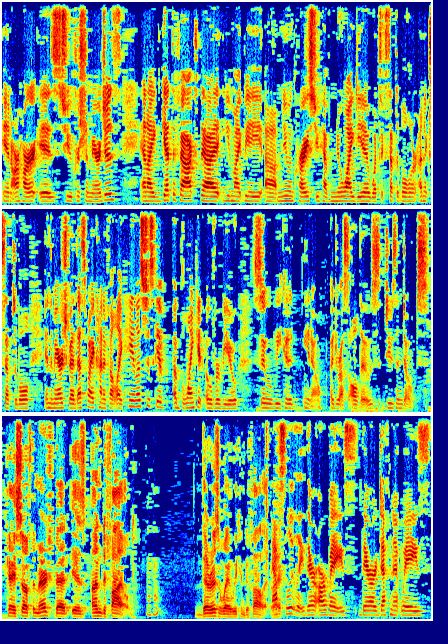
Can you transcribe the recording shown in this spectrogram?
in our heart is to Christian marriages. And I get the fact that you might be um, new in Christ, you have no idea what's acceptable or unacceptable in the marriage bed. That's why I kind of felt like, hey, let's just give a blanket overview so we could, you know, address all those do's and don'ts. Okay, so if the marriage bed is undefiled, there is a way we can defile it, right? Absolutely. There are ways. There are definite ways,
